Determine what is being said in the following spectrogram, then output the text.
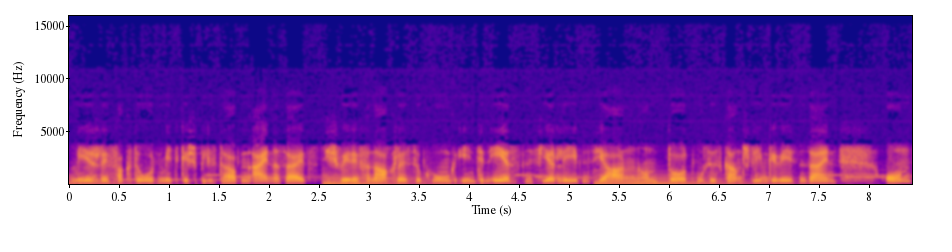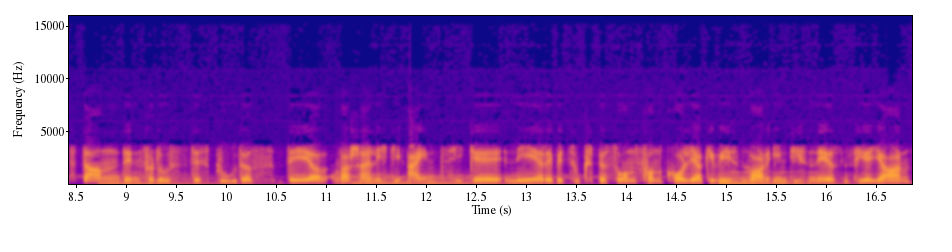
mehrere Faktoren mitgespielt haben. Einerseits die schwere Vernachlässigung in den ersten vier Lebensjahren und dort muss es ganz schlimm gewesen sein. Und dann den Verlust des Bruders, der wahrscheinlich die einzige nähere Bezugsperson von Kolja gewesen war in diesen ersten vier Jahren.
